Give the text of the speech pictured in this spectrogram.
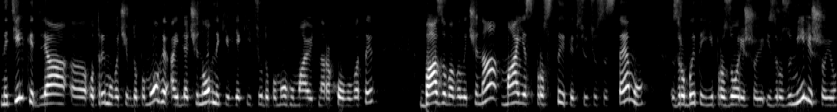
не тільки для е, отримувачів допомоги, а й для чиновників, які цю допомогу мають нараховувати. Базова величина має спростити всю цю систему, зробити її прозорішою і зрозумілішою.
